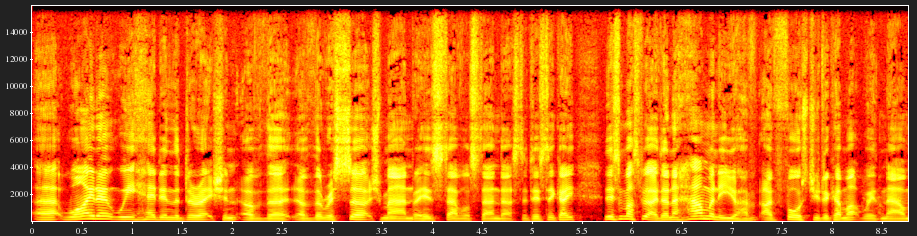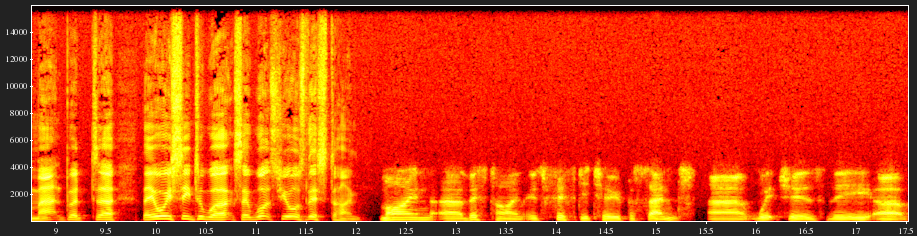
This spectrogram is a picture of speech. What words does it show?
Uh, why don't we head in the direction of the of the research man for his Savills standout statistic? I, this must be I don't know how many you have I've forced you to come up with now, Matt, but uh, they always seem to work. So, what's yours this time? Mine uh, this time is 52%, uh, which is the, uh,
